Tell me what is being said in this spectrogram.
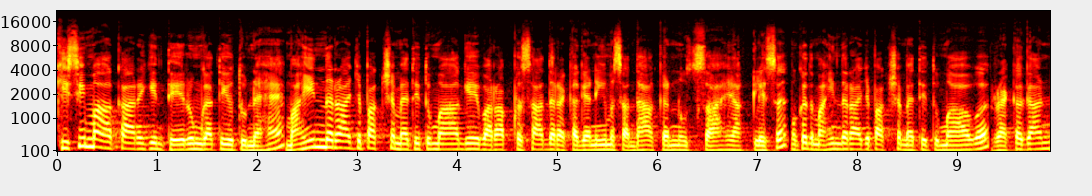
කිසිම ආකාරයකින් තේරුම් ගත යුතු නැහැ. මහින්ද රාජපක්ෂ මැතිතුමාගේ වරප්‍රසාද රැක ගැනීම සඳහා කරන උත්සාහයක් ලෙස. මොකද මහින්ද රාජපක්ෂ මැතිතුමාව රැකගන්න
